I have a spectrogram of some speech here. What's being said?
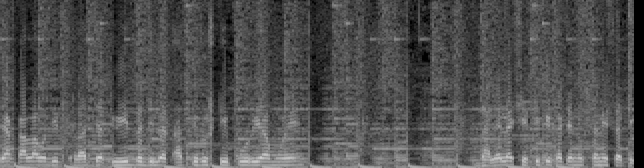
या कालावधीत राज्यात विविध जिल्ह्यात अतिवृष्टी पूर यामुळे झालेल्या शेती पिकाच्या नुकसानीसाठी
